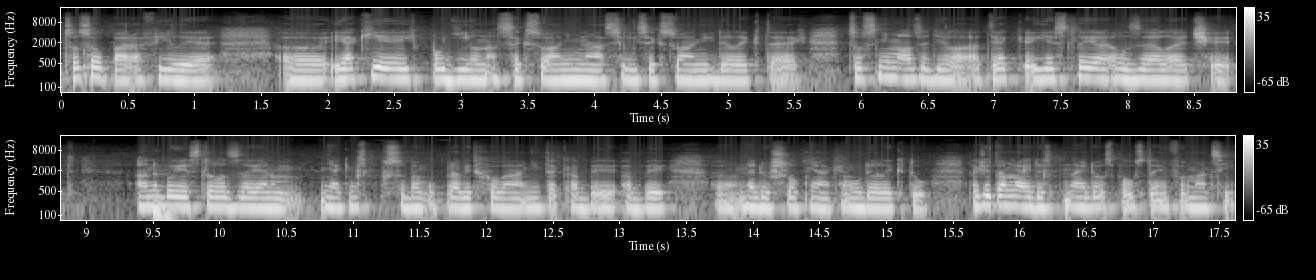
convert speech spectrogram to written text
co jsou parafilie, eh, jaký je jejich podíl na sexuálním násilí, sexuálních deliktech, co s ním lze dělat, jak, jestli je lze léčit, a nebo hmm. jestli lze jenom nějakým způsobem upravit chování, tak aby, aby eh, nedošlo k nějakému deliktu. Takže tam najde, najdou spoustu informací.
